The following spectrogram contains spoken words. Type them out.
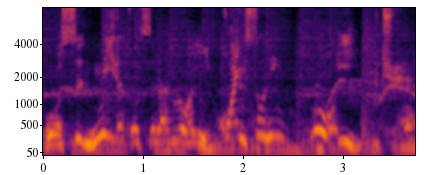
我是你的主持人珞亦，欢迎收听《络绎不绝》。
